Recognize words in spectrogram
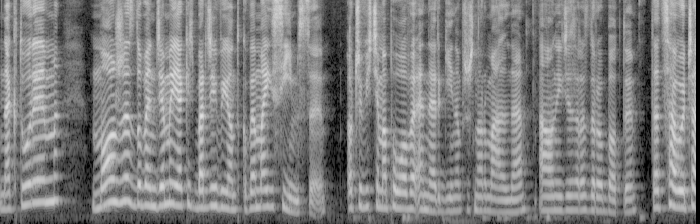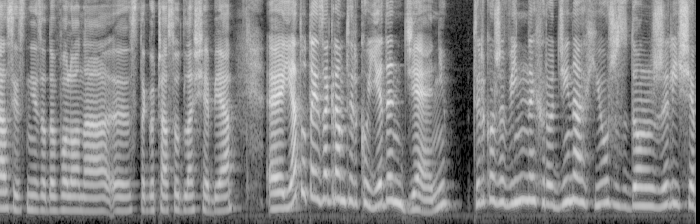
na którym może zdobędziemy jakieś bardziej wyjątkowe My Simsy. Oczywiście ma połowę energii, no przecież normalne, a on idzie zaraz do roboty. Ta cały czas jest niezadowolona y, z tego czasu dla siebie. E, Ja tutaj zagram tylko jeden dzień, tylko że w innych rodzinach już zdążyli się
